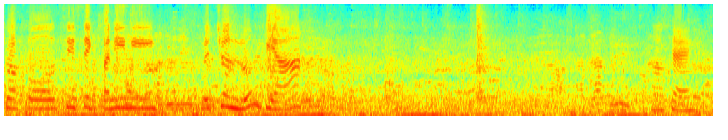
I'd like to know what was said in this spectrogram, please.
truffle, sisig, panini, lechon lumpia. Okay.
